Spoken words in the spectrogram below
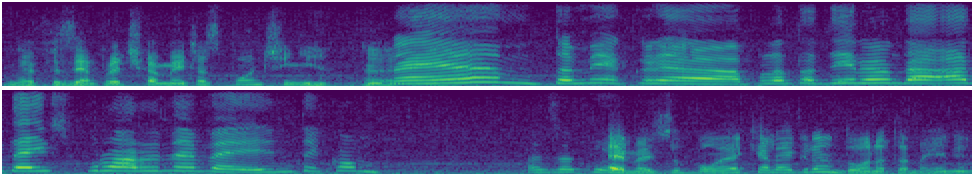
Nós fizemos praticamente as pontinhas. É, também a plantadeira anda a 10 por hora, né, velho? Não tem como fazer o quê? É, mas o bom é que ela é grandona também, né?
